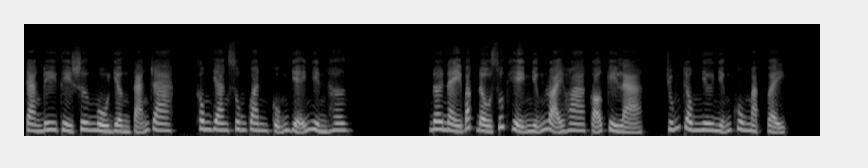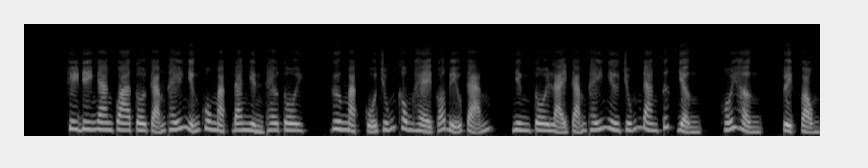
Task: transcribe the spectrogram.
Càng đi thì sương mù dần tản ra, không gian xung quanh cũng dễ nhìn hơn. Nơi này bắt đầu xuất hiện những loại hoa cỏ kỳ lạ, chúng trông như những khuôn mặt vậy. Khi đi ngang qua tôi cảm thấy những khuôn mặt đang nhìn theo tôi, gương mặt của chúng không hề có biểu cảm, nhưng tôi lại cảm thấy như chúng đang tức giận, hối hận, tuyệt vọng.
